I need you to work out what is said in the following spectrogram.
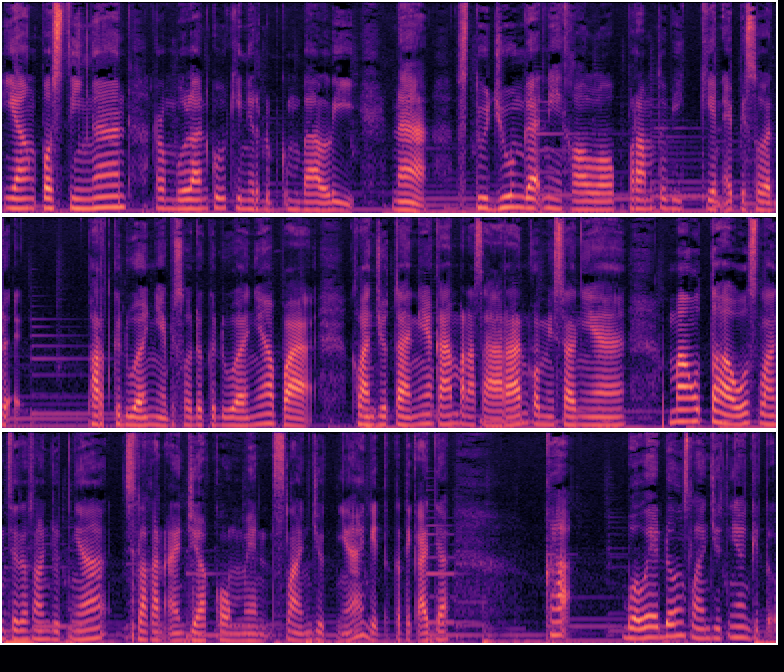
yang postingan rembulanku kini redup kembali. Nah setuju nggak nih kalau Pram tuh bikin episode part keduanya episode keduanya apa? Kelanjutannya kan penasaran kalau misalnya mau tahu selanjutnya selanjutnya silahkan aja komen selanjutnya gitu. Ketik aja kak boleh dong selanjutnya gitu.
